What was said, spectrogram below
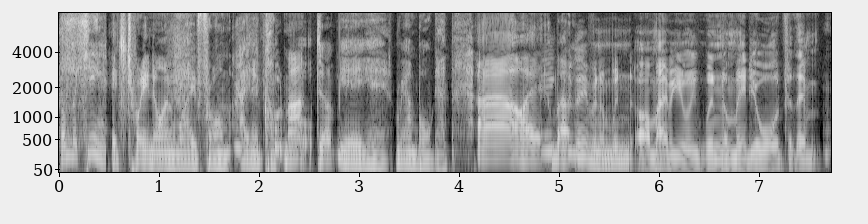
I'm the king. It's 29 away from 8 o'clock. Marked up. Yeah, yeah. Round ball game. Uh, I, but, even win. Oh, maybe you win a media award for them.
